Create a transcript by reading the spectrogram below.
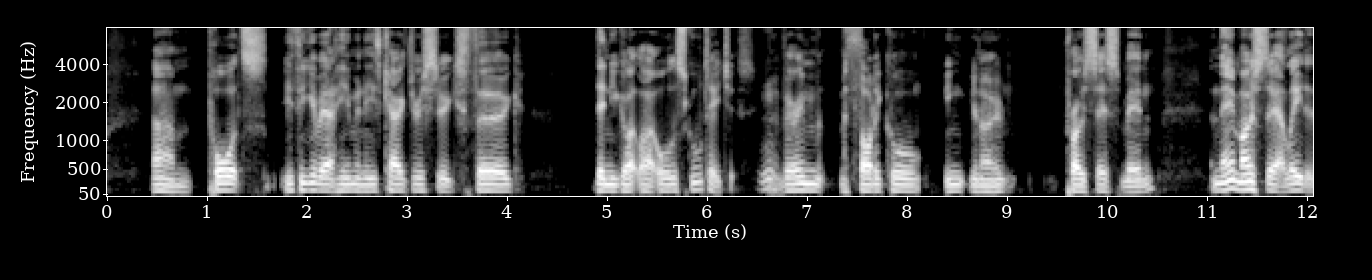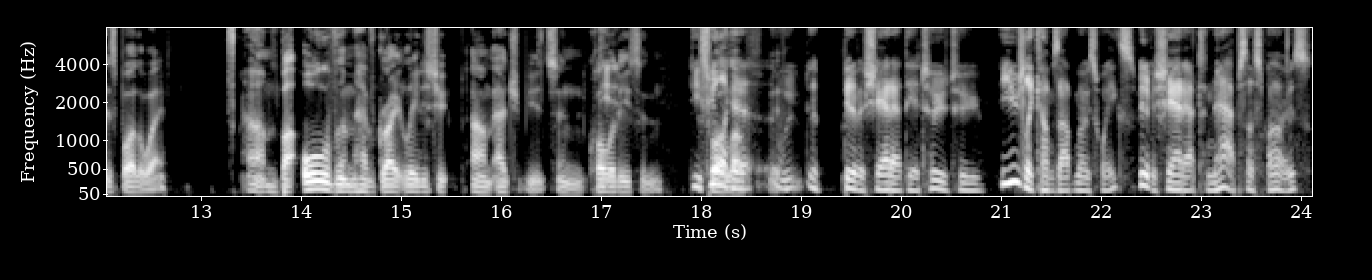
um, Ports. You think about him and his characteristics, Ferg. Then you got like all the school teachers, you know, very methodical, in, you know, process men, and they're most of our leaders, by the way. Um, but all of them have great leadership um, attributes and qualities, and Do you feel like a, yeah. a bit of a shout out there too? To it usually comes up most weeks. A bit of a shout out to Naps, I suppose.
